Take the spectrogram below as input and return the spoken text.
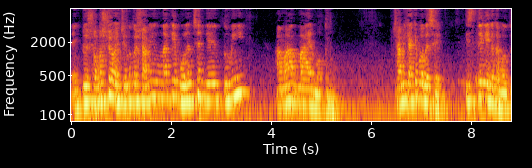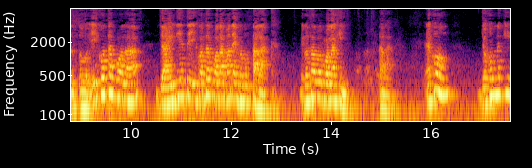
একটু সমস্যা হয়েছিল। তো স্বামী উনাকে বলেছেন যে, তুমি আমার মায়ের মতো। স্বামী কাকে বলেছে? স্ত্রীকে এই কথা বলতে। তো এই কথা বলা, জাহিলিয়াতে এই কথা বলা মানে একরকম তালাক। এই কথা বলা কি? তালাক। এখন যখন নাকি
